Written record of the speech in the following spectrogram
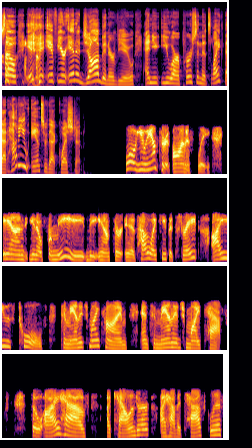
So if, if you're in a job interview and you, you are a person that's like that, how do you answer that question? Well, you answer it honestly. And, you know, for me, the answer is how do I keep it straight? I use tools to manage my time and to manage my tasks. So I have a calendar, I have a task list,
